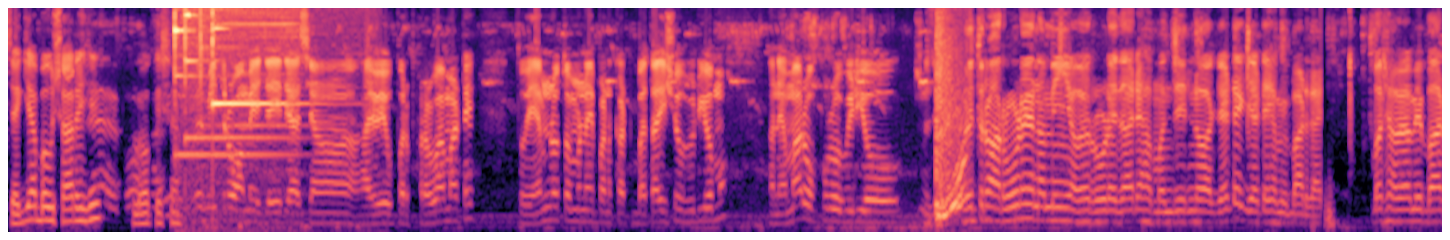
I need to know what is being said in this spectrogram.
જગ્યા બહુ સારી છે લોકેશન મિત્રો અમે જઈ રહ્યા છીએ હાઈવે ઉપર ફરવા માટે. તો એમનો તમને પણ કટ બતાવીશું વિડીયોમાં. અને અમારો પૂરો વીડિયો મિત્રો આ રોડે ને અમે હવે રોડે દાર્યા મંદિરનો ગેટે ગેટે અમે બહાર દાર્યા બસ હવે અમે બહાર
